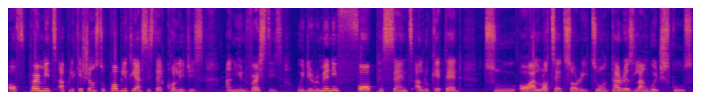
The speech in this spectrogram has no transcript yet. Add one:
of permit applications to publicly assisted colleges and universities, with the remaining 4% allocated to or allotted, sorry, to Ontario's language schools,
